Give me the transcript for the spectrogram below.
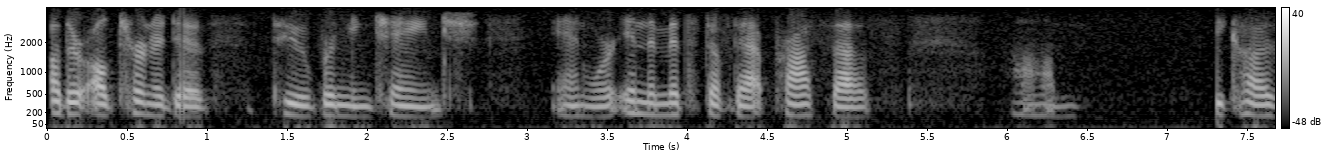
other alternatives to bringing change, and we're in the midst of that process um, because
